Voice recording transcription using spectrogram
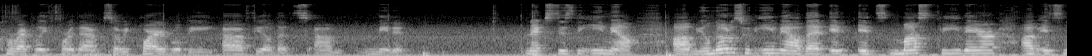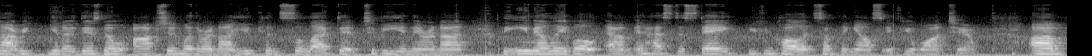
correctly for them. So required will be a field that's um, needed. Next is the email. Um, you'll notice with email that it it's must be there. Um, it's not, re, you know, there's no option whether or not you can select it to be in there or not. The email label, um, it has to stay. You can call it something else if you want to. Um,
